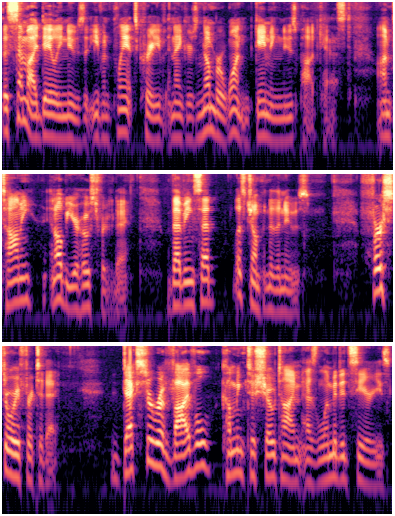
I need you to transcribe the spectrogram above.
The semi daily news that even plants crave and Anchor's number one gaming news podcast. I'm Tommy, and I'll be your host for today. With that being said, let's jump into the news. First story for today Dexter Revival coming to Showtime as limited series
